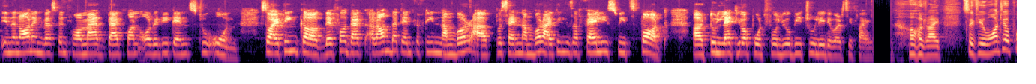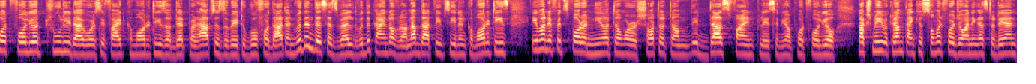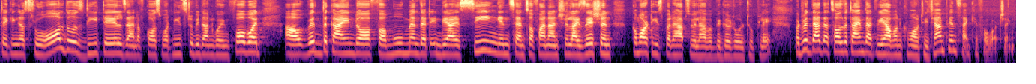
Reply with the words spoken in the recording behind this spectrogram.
in the non investment format that one already tends to own so I think, uh, therefore, that around the 10, 15 number, uh, percent number, I think is a fairly sweet spot uh, to let your portfolio be truly diversified. All right. So if you want your portfolio truly diversified, commodities or debt perhaps is the way to go for that. And within this as well, with the kind of run-up that we've seen in commodities, even if it's for a near term or a shorter term, it does find place in your portfolio. Lakshmi Vikram, thank you so much for joining us today and taking us through all those details and, of course, what needs to be done going forward uh, with the kind of uh, movement that India is seeing in sense of financialization. Commodities perhaps will have a bigger role to play. But with that, that's all the time that we have on Commodity Champions. Thank you for watching.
